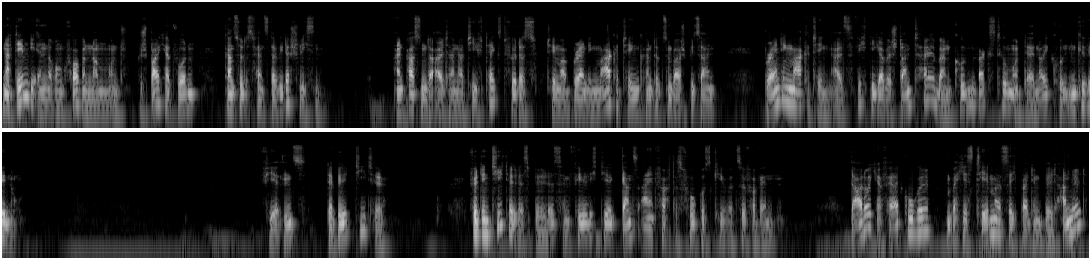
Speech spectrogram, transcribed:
Nachdem die Änderungen vorgenommen und gespeichert wurden, kannst du das Fenster wieder schließen. Ein passender Alternativtext für das Thema Branding Marketing könnte zum Beispiel sein Branding Marketing als wichtiger Bestandteil beim Kundenwachstum und der Neukundengewinnung. Viertens. Der Bildtitel. Für den Titel des Bildes empfehle ich dir ganz einfach das Fokus-Keyword zu verwenden. Dadurch erfährt Google, um welches Thema es sich bei dem Bild handelt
